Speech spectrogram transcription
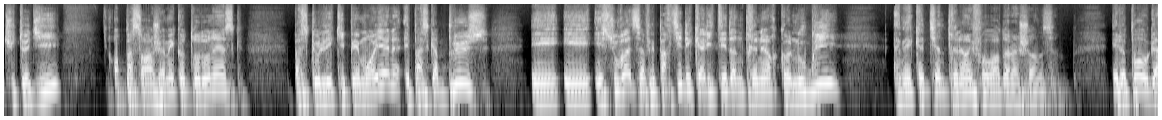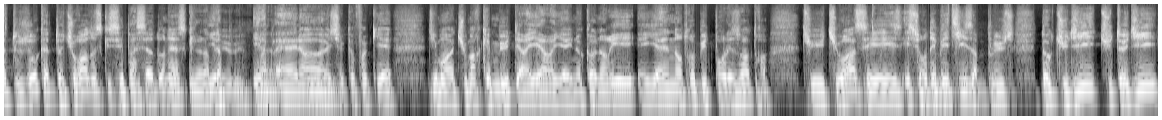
tu te dis, on passera jamais contre Donetsk parce que l'équipe est moyenne et parce qu'en plus, et, et, souvent ça fait partie des qualités d'entraîneur qu'on oublie, eh bien, quand tu es entraîneur, il faut avoir de la chance. Et le pauvre Gattuso, quand tu regardes ce qui s'est passé à Donetsk, Il a il a, plus il a- Ouais. eh non, chaque fois qu'il y a, dis-moi, tu marques un but derrière, il y a une connerie et il y a un autre but pour les autres. Tu, tu vois, c'est et sur des bêtises en plus. Donc tu dis, tu te dis,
